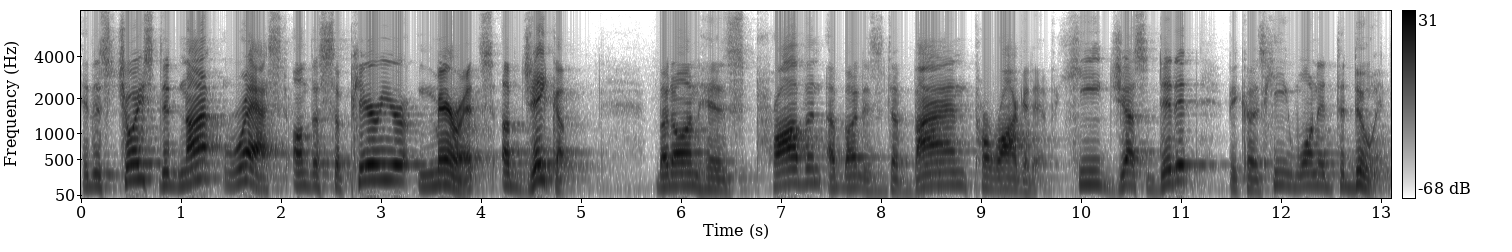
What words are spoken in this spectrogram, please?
is his choice did not rest on the superior merits of Jacob, but on his provident, about his divine prerogative. He just did it because he wanted to do it.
